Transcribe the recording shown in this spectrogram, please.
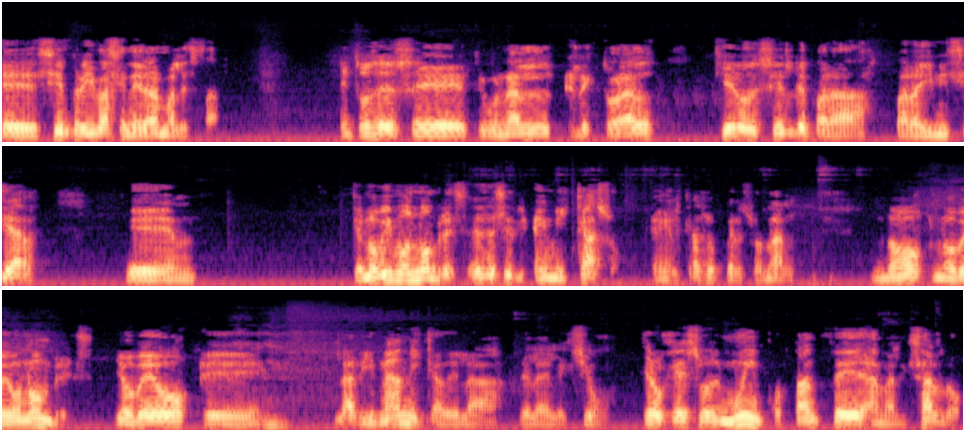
eh, siempre iba a generar malestar. Entonces, eh, Tribunal Electoral, quiero decirle para, para iniciar que, no vimos nombres, es decir, en mi caso, en el caso personal, no, no veo nombres, yo veo eh, la dinámica de la, de la elección. Creo que eso es muy importante analizarlo,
